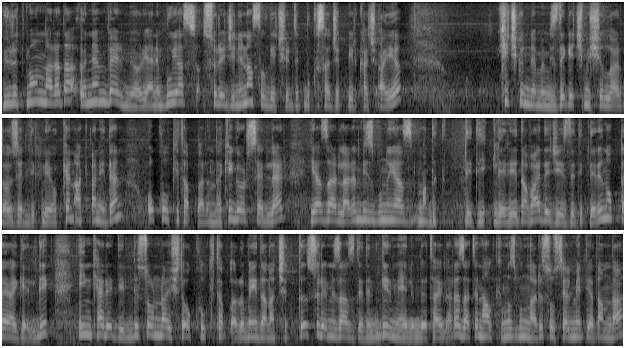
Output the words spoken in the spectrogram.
yürütme onlara da önem vermiyor. Yani bu yaz sürecini nasıl geçirdik bu kısacık birkaç ayı? Hiç gündemimizde geçmiş yıllarda özellikle yokken aniden okul kitaplarındaki görseller yazarların biz bunu yazmadık dedikleri, dava edeceğiz dedikleri noktaya geldik. İnkar edildi. Sonra işte okul kitapları meydana çıktı. Süremiz az dedin. Girmeyelim detaylara. Zaten halkımız bunları sosyal medyadan da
